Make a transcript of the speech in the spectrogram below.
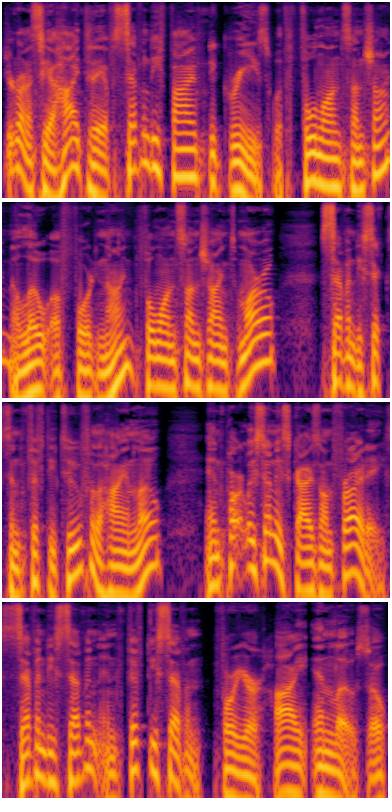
you're going to see a high today of 75 degrees with full on sunshine, a low of 49. Full on sunshine tomorrow, 76 and 52 for the high and low, and partly sunny skies on Friday, 77 and 57 for your high and low. So,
